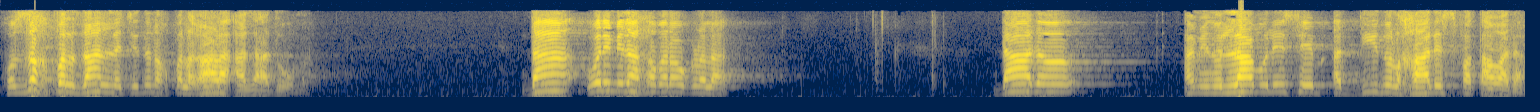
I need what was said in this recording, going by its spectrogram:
خو زه خپل ځان لچې د خپل غاړه آزادوم دا ولې مې دا خبره وکړه دا د امین الله مولوی صاحب الدین الخالص فتاوا ده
